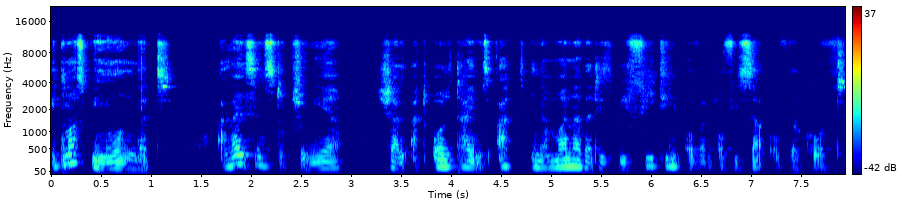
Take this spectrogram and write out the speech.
It must be known that a licensed auctioneer shall at all times act in a manner that is befitting of an officer of the court,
